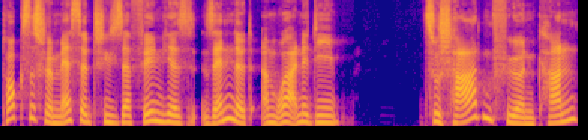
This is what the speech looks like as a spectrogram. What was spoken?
toxische Message, die dieser Film hier sendet, ähm, oder eine, die zu Schaden führen kann,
